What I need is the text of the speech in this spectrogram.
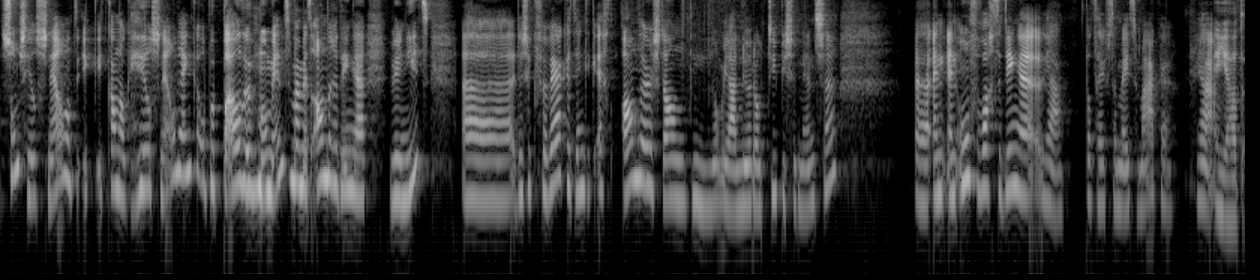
soms heel snel, want ik, ik kan ook heel snel denken op bepaalde momenten, maar met andere dingen weer niet. Uh, dus ik verwerk het denk ik echt anders dan ja, neurotypische mensen. Uh, en, en onverwachte dingen, ja, dat heeft daarmee te maken. Ja. En je had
